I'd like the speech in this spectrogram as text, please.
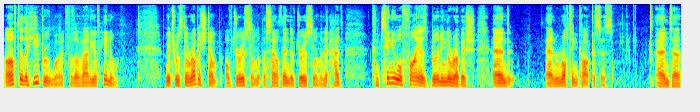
after the Hebrew word for the valley of Hinnom which was the rubbish dump of Jerusalem at the south end of Jerusalem, and it had continual fires burning the rubbish and and rotting carcasses. And uh,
